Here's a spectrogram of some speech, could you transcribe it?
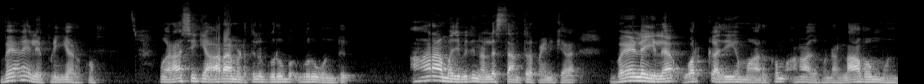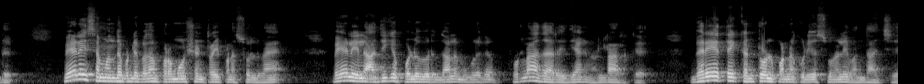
வேலையில் எப்படிங்க இருக்கும்? உங்கள் ராசிக்கு ஆறாம் இடத்துல குரு குரு உண்டு. ஆறாம் அதிபதி நல்ல ஸ்தானத்தில் பயணிக்கிறார். வேலையில் ஒர்க் அதிகமாக இருக்கும். ஆனால் அதுக்குண்ட லாபம் உண்டு. வேலை சம்மந்தப்பட்ட இப்போ தான் ப்ரமோஷன் ட்ரை பண்ண சொல்லுவேன். வேலையில் அதிக பழுவு இருந்தாலும் உங்களுக்கு பொருளாதார ரீதியாக நல்லா இருக்குது விரயத்தை கண்ட்ரோல் பண்ணக்கூடிய சூழ்நிலை வந்தாச்சு.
